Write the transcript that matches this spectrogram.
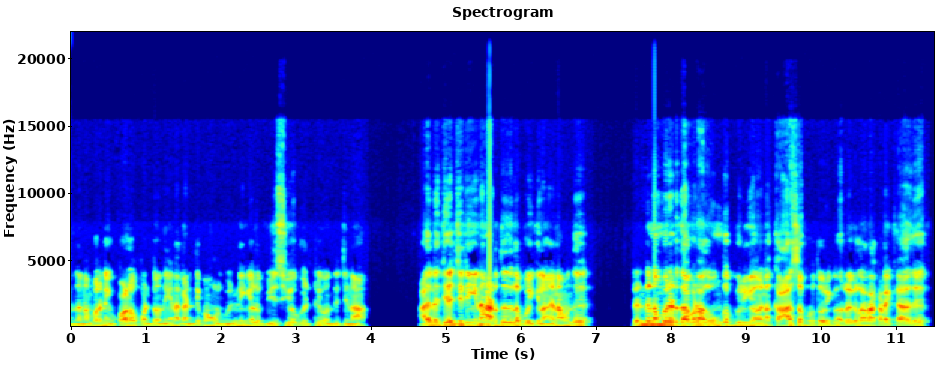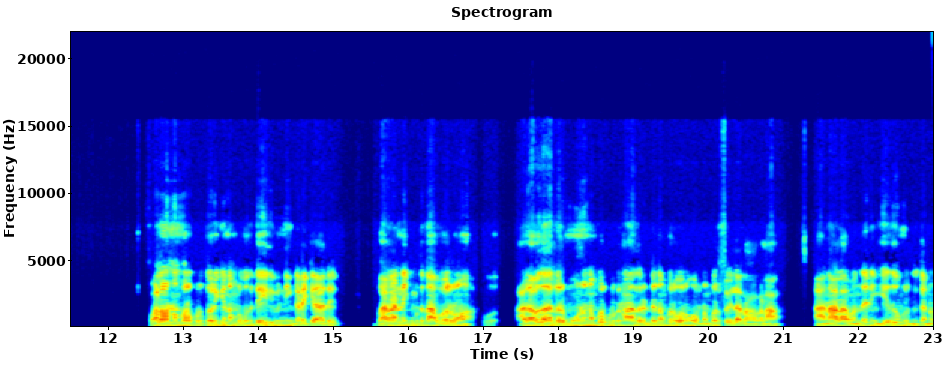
அந்த நம்பரை நீங்கள் ஃபாலோ பண்ணிட்டு வந்தீங்கன்னா கண்டிப்பாக உங்களுக்கு வின்னிங்கோ இல்லை பிசியோ வெற்றி வந்துச்சுன்னா அதில் ஜெயிச்சிட்டிங்கன்னா அடுத்ததில் போய்க்கலாம். ஏன்னா வந்து ரெண்டு நம்பர் எடுத்தால் கூட அது உங்கள் பிரியம். ஏன்னா காசை பொறுத்த வரைக்கும் ரெகுலராக கிடைக்காது. ஃபாலோ நம்பரை பொறுத்த வரைக்கும் நம்மளுக்கு வந்து டெய்லி வின்னிங் கிடைக்காது. வர்ற அன்னைக்கு மட்டும் தான் வரும். அதாவது அதில் மூணு நம்பர் கொடுக்குறோன்னா அதில் ரெண்டு நம்பர் வரும். ஒரு நம்பர் ஃபெயிலர் ஆகலாம். அதனால் வந்து நீங்கள் எது உங்களுக்கு கன்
